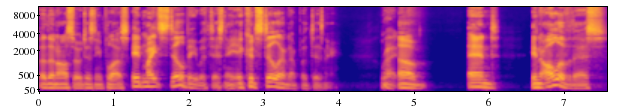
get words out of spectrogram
and then also Disney Plus. It might still be with Disney. It could still end up with Disney. right. Um, and in all of this,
